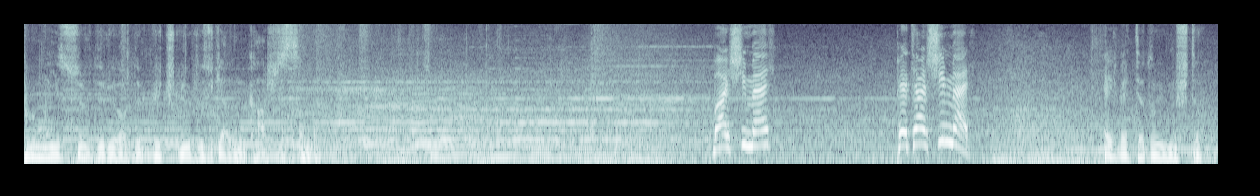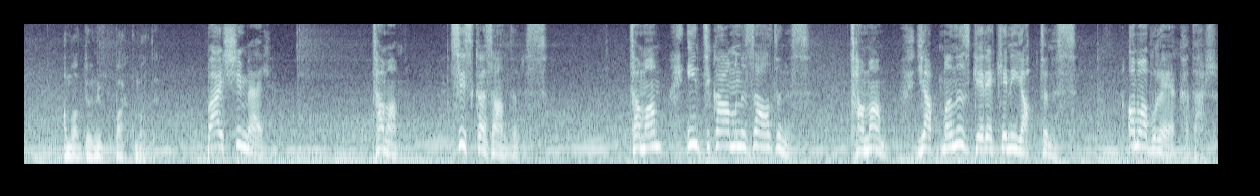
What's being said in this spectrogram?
durmayı sürdürüyordu güçlü rüzgarın karşısında. Bay Şimel. Peter Şimel. Elbette duymuştu ama dönüp bakmadı. Bay Şimel. Tamam, siz kazandınız. Tamam, intikamınızı aldınız. Tamam, yapmanız gerekeni yaptınız. Ama buraya kadar.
